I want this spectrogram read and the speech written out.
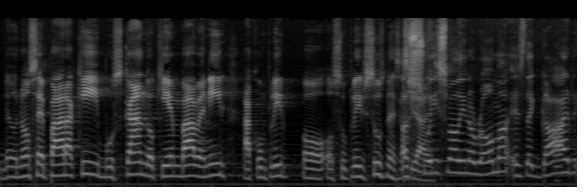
No, se para aquí buscando quién va a venir a cumplir o, o suplir sus A sweet necesidades. smelling aroma is that God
